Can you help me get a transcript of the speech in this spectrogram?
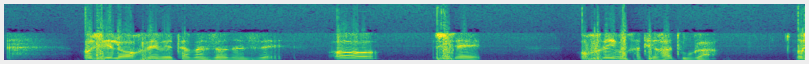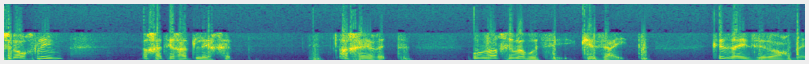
או שלא אוכלים את המזון הזה, או שאוכלים חתיכת עוגה, או שאוכלים חתיכת לחם אחרת, ומברכים המוציא כזית. כזית זה לא הרבה,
